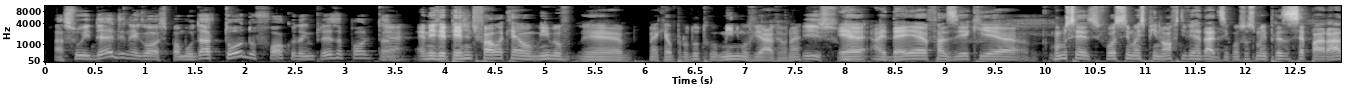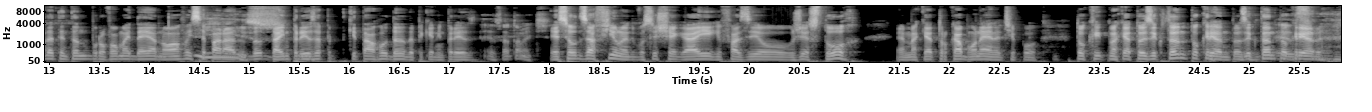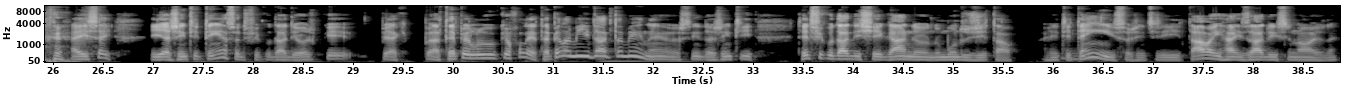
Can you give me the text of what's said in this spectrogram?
A sua ideia de negócio para mudar todo o foco da empresa pode estar. ali. É. MVP a gente fala que é o mínimo, é, é que é o produto mínimo viável, né? Isso. É, a ideia é fazer que é como se fosse uma spin-off de verdade, assim, como se fosse uma empresa separada tentando provar uma ideia nova e separada do- da empresa que está rodando, a pequena empresa. Exatamente. Esse é o desafio, né? De você chegar e fazer o gestor, é, mas quer trocar boné, né? Tipo, tô, mas quer, tô executando, tô criando, tô executando, tô criando. É isso aí. E a gente tem essa dificuldade hoje, porque até pelo que eu falei, até pela minha idade também, né? Assim, da gente ter dificuldade de chegar no, no mundo digital. A gente tem isso, a gente estava enraizado isso em nós, né?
